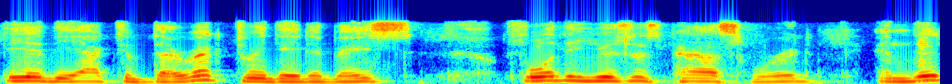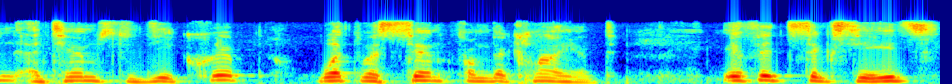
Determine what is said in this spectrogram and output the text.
via the Active Directory database for the user's password and then attempts to decrypt what was sent from the client. If it succeeds,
